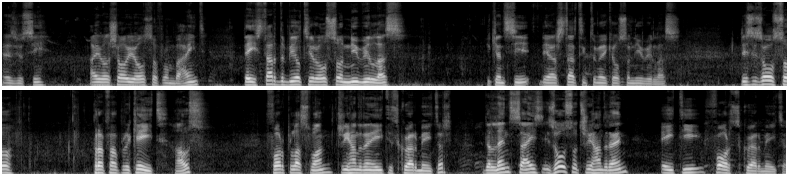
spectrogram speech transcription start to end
as you see. I will show you also from behind. They start to build here also new villas. You can see they are starting to make also new villas. This is also prefabricate house. 4 plus 1, 380 square meter. The land size is also 384 square meter.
